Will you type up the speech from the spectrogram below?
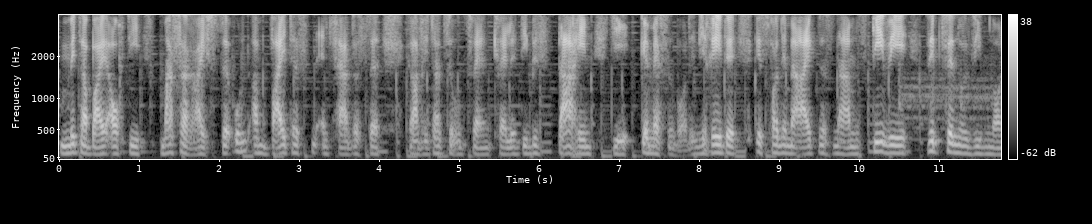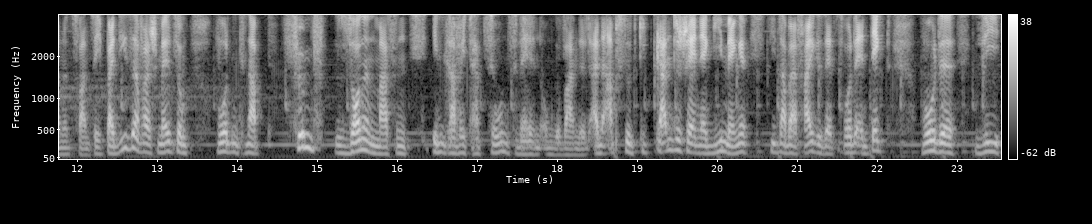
und mit dabei auch die massereichste und am weitesten entfernteste Gravitationswellenquelle, die bis dahin je gemessen wurde. Die Rede ist von dem Ereignis namens GW 170729. Bei dieser Verschmelzung wurden knapp fünf Sonnenmassen in Gravitationswellen umgewandelt. Eine absolut gigantische Energiemenge, die dabei freigesetzt wurde. Entdeckt wurde sie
